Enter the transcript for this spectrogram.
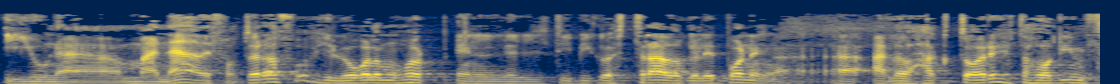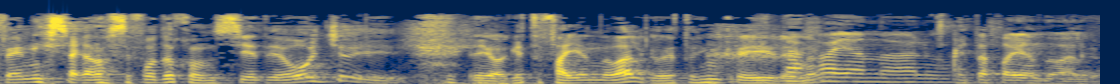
y una manada de fotógrafos, y luego a lo mejor en el, el típico estrado que le ponen a, a- a los actores, está Joaquín Phoenix sacándose fotos con 7 o 8, y, digo, aquí está fallando algo, esto es increíble, Está ¿no? fallando algo. Está fallando algo.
